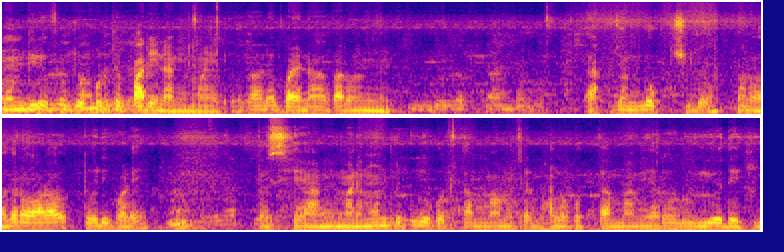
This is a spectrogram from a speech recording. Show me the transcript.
মন্দিরে পুজো করতে পারি না আমি মায়ের। এই কারণে না, কারণ একজন লোক ছিল মানে ওদের ওরাও তৈরি করে। তো সে আমি মানে মন্দির পুজো করতাম মানুষের ভালো করতাম, আমি ধরো রুগীও দেখি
